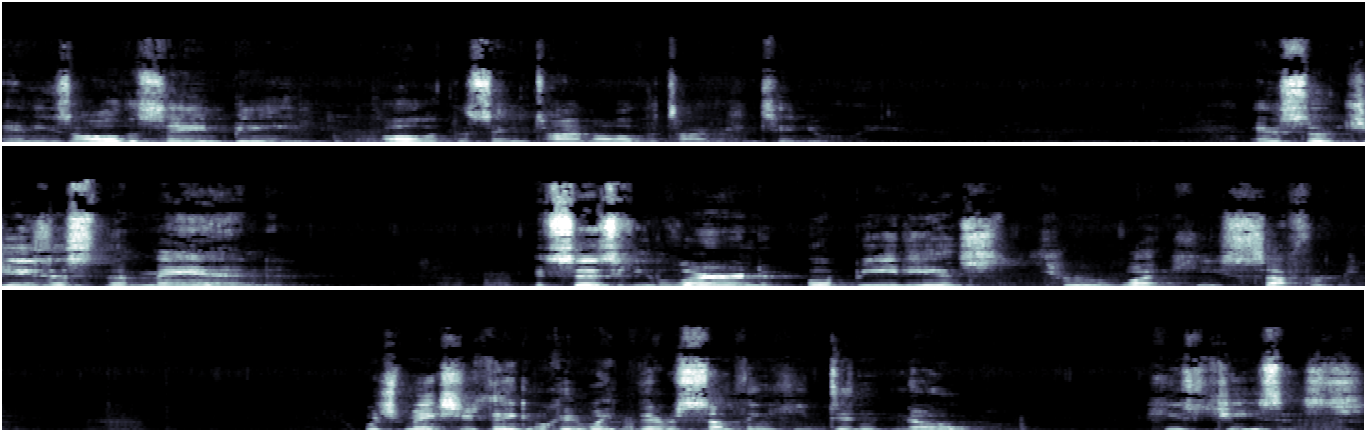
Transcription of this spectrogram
And he's all the same being, all at the same time, all the time, continually. And so, Jesus, the man, it says he learned obedience through what he suffered. Which makes you think, okay, wait, there was something he didn't know? He's Jesus,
